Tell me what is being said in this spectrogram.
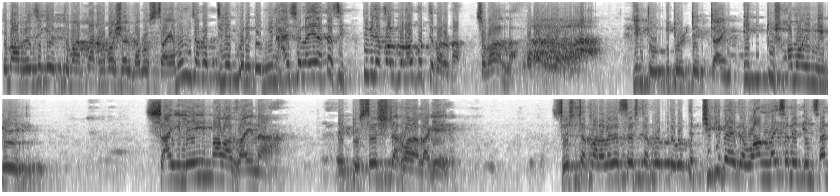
তোমার রেজিকের, তোমার টাকা পয়সার ব্যবস্থা এমন জায়গা থেকে করে তো মিন হাইসুলাই তুমি যা কল্পনাও করতে পারো না। সোমান আল্লাহ কিন্তু ইট উইল টেক টাইম একটু সময় নিবে। চাইলেই পাওয়া যায় না। একটু চেষ্টা করা লাগে। চেষ্টা করা লাগে চেষ্টা করতে করতে ঠিকই পেয়ে যাব। আল্লাহ ইনসান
